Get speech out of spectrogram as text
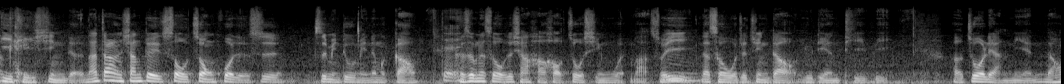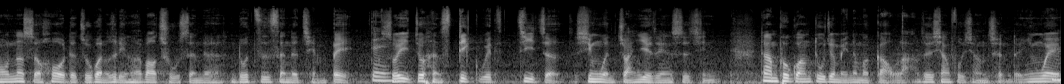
议题性的。那.当然相对受众或者是知名度没那么高。对。可是那时候我就想好好做新闻嘛，所以那时候我就进到 UDN TV。呃，做两年，然后那时候的主管都是联合报出身的，很多资深的前辈，对，所以就很 stick with 记者新闻专业这件事情，但曝光度就没那么高啦，这是相辅相成的。因为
